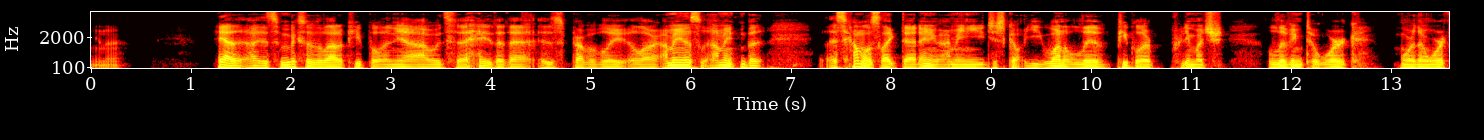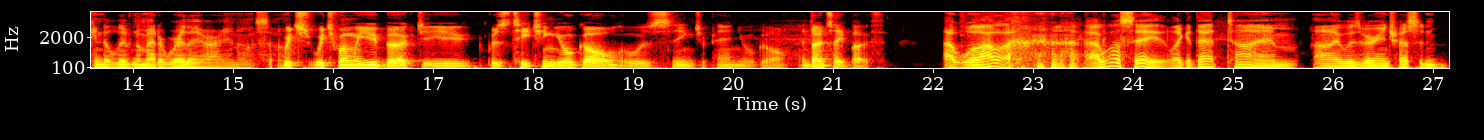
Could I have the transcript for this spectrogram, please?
you know. Yeah, uh, it's a mix of a lot of people, and yeah, I would say that that is probably a lot. I mean, it's I mean, but it's almost like that anyway. I mean, you just go, you want to live. People are pretty much living to work more than working to live, no matter where they are. You know, so Which which one were you, Burke? You was teaching your goal or was seeing Japan your goal? And don't say both. I, well, I, I will say, like at that time, I was very interested in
